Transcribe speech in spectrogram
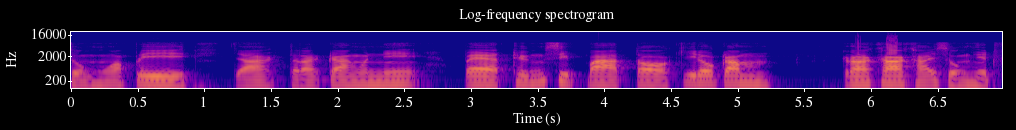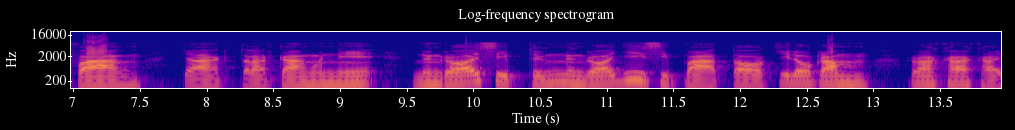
ส่งหัวปลี จากตลาดกลางวันนี้ 8 ถึง 10 บาทต่อกิโลกรัม ราคาขายส่งเห็ดฟาง จากตลาดกลางวันนี้ 110ถึง120 บาทต่อกิโลกรัม ราคาขาย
